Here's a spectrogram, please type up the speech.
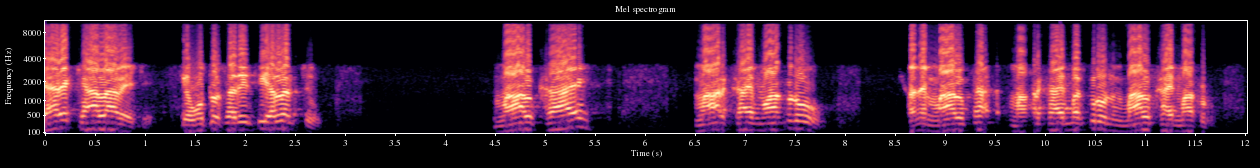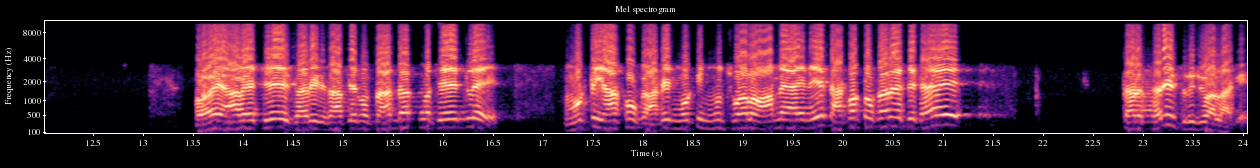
ત્યારે ખ્યાલ આવે છે કે હું તો શરીરથી અલગ છું માલ ખાય, માર ખાય માકડું અને માલ માર ખાય બકરું ને માલ ખાય માકડું ભય આવે છે, શરીર સાથેનું તાદાત્મ છે એટલે મોટી આંખો કાઢી મોટી મૂંછવાળો આમે આવીને એક આંખો તો કરે છે કે! તારે શરીર ધ્રુજવા લાગે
